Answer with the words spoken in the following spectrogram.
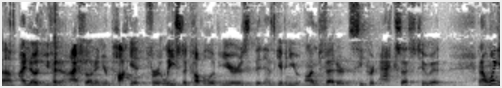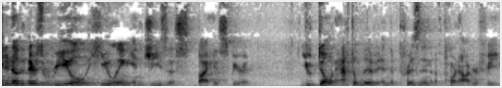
Um, I know that you've had an iPhone in your pocket for at least a couple of years that has given you unfettered secret access to it. And I want you to know that there's real healing in Jesus by his Spirit. You don't have to live in the prison of pornography.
